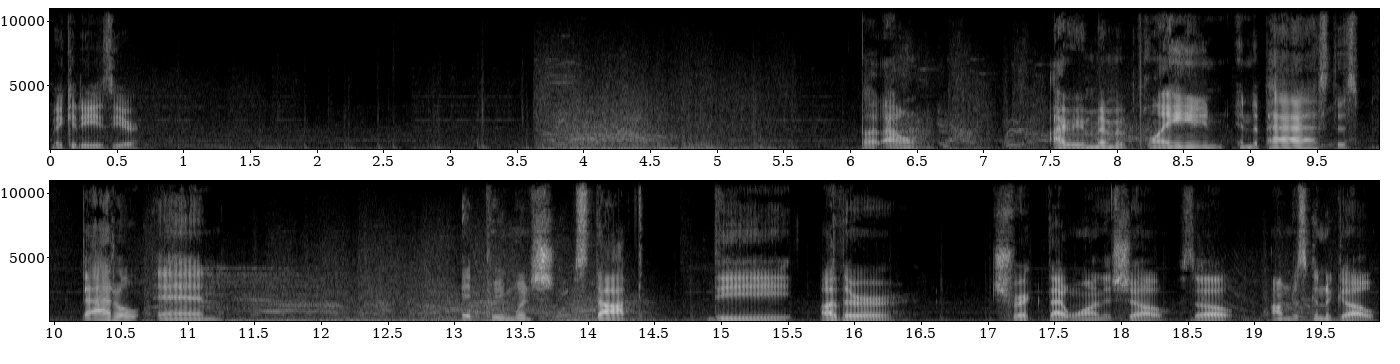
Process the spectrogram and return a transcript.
Make it easier. But I don't I remember playing in the past this battle and it pretty much stopped the other trick that I wanted to show. So I'm just gonna go.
